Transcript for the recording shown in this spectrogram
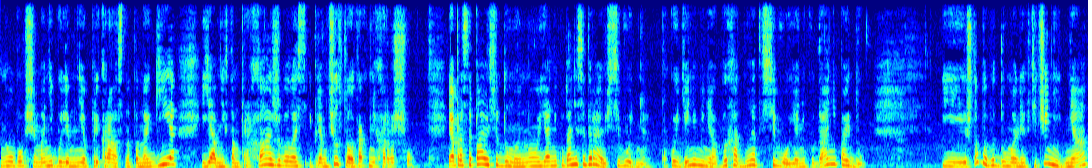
Ну, в общем, они были мне прекрасно по ноге, я в них там прохаживалась и прям чувствовала, как мне хорошо. Я просыпаюсь и думаю, ну я никуда не собираюсь сегодня. Такой день у меня, выходной от всего, я никуда не пойду. И что бы вы думали, в течение дня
